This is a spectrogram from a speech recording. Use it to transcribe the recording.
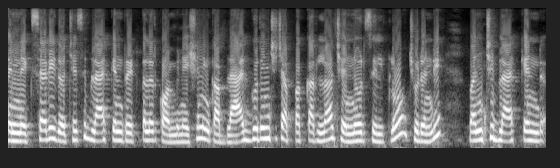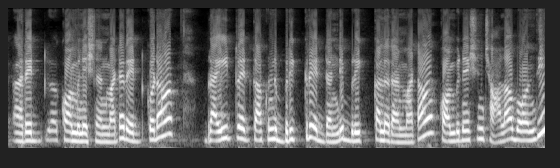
and next sari ఇది వచ్చేసి black and red colour combination ఇంకా బ్లాక్ గురించి చెప్పక్కర్లా చెన్నూరు సిల్క్లో. చూడండి మంచి బ్లాక్ అండ్ రెడ్ కాంబినేషన్ అనమాట రెడ్ కూడా బ్రైట్ రెడ్ కాకుండా బ్రిక్ రెడ్ అండి. బ్రిక్ కలర్ అనమాట కాంబినేషన్ చాలా బాగుంది.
